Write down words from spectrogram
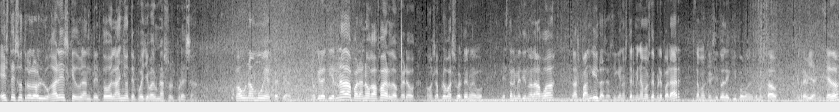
Este es otro de los lugares que durante todo el año te puede llevar una sorpresa fauna muy especial. No quiero decir nada para no gafarlo, pero vamos a probar suerte nuevo. Estar metiendo al agua las panguitas, así que nos terminamos de preparar. Estamos casi todo el equipo con el que hemos estado en Revillagigedo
